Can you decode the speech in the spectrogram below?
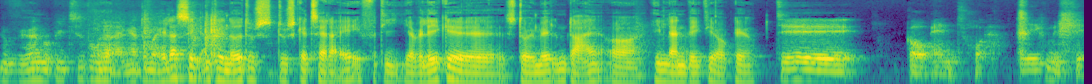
nu kan vi høre en mobiltelefon, der ringer. Du må hellere se, om det er noget, du, du skal tage dig af, fordi jeg vil ikke øh, stå imellem dig og en eller anden vigtig opgave. Det går an, tror jeg. Det er ikke min chef.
